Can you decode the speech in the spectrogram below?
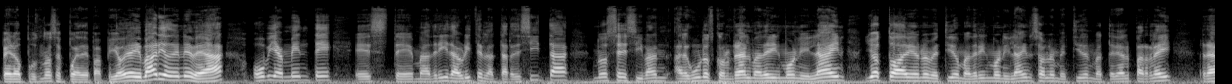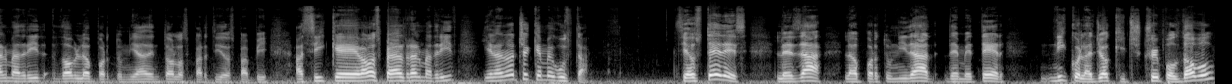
pero pues no se puede, papi. Hoy hay varios de NBA. Obviamente, este Madrid ahorita en la tardecita. No sé si van algunos con Real Madrid Money Line. Yo todavía no he metido Madrid Money Line, solo he metido en material parlay. Real Madrid doble oportunidad en todos los partidos, papi. Así que vamos a esperar al Real Madrid. Y en la noche, ¿qué me gusta? Si a ustedes les da la oportunidad de meter Nikola Jokic triple double,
